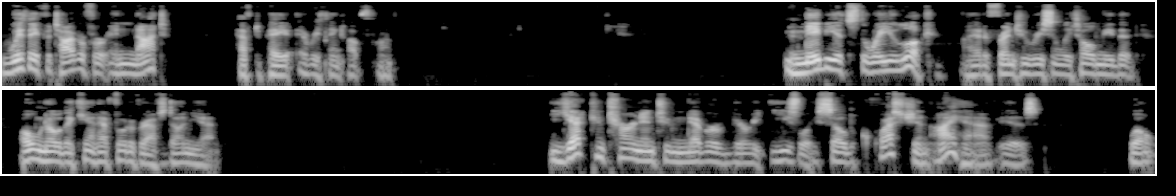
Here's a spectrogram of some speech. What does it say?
with a photographer and not have to pay everything up front. Maybe it's the way you look. I had a friend who recently told me that, oh no, they can't have photographs done yet. Yet can turn into never very easily. So the question I have is, well,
